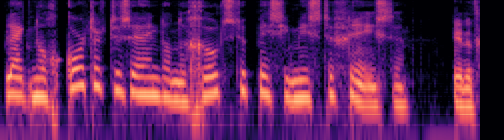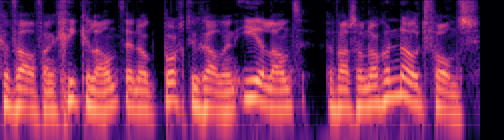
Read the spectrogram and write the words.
blijkt nog korter te zijn dan de grootste pessimisten vreesden. In het geval van Griekenland en ook Portugal en Ierland was er nog een noodfonds.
